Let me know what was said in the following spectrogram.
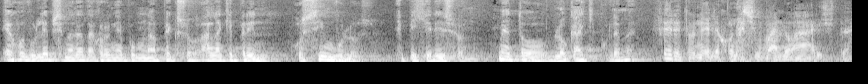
Έχω δουλέψει μετά τα χρόνια που ήμουν απ' έξω, αλλά και πριν, ο σύμβουλος επιχειρήσεων με το μπλοκάκι που λέμε. Φέρε τον έλεγχο να σου βάλω άριστα.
